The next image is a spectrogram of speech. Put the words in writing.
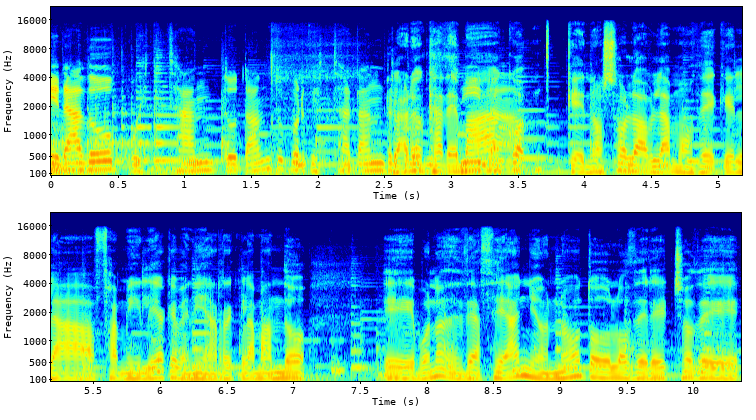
Generado pues tanto, tanto, porque está tan Claro, es que además que no solo hablamos de que la familia que venía reclamando, eh, bueno, desde hace años, ¿no? Todos los derechos de,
